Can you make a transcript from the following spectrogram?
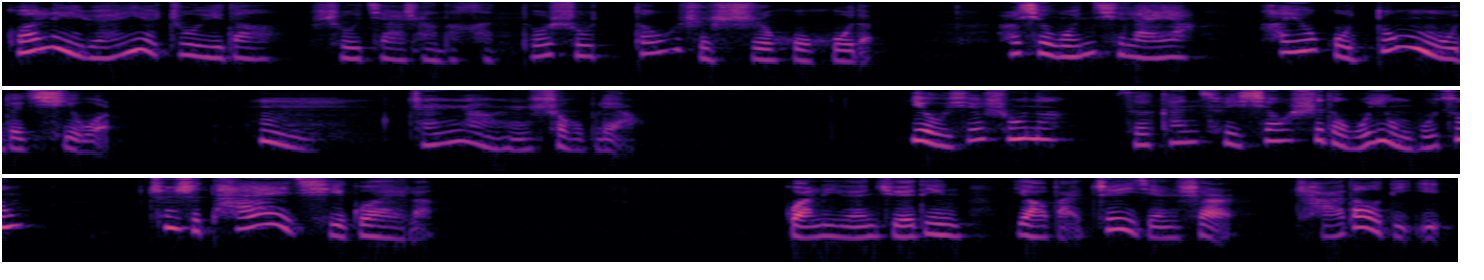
管理员也注意到书架上的很多书都是湿乎乎的，而且闻起来呀还有股动物的气味儿，嗯，真让人受不了。有些书呢。则干脆消失的无影无踪，真是太奇怪了。管理员决定要把这件事儿查到底，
